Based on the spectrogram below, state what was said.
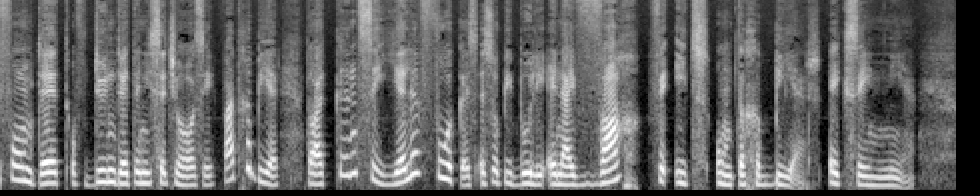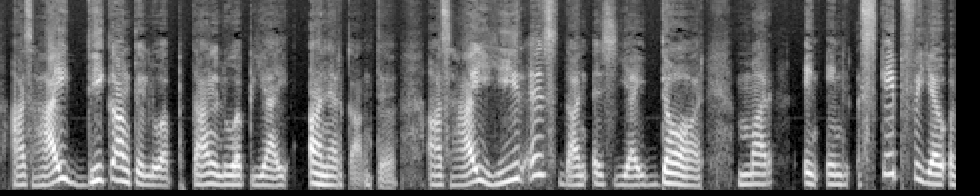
vir hom dit of doen dit in die situasie? Wat gebeur? Daai kind se hele fokus is op die boelie en hy wag vir iets om te gebeur. Ek sê nee. As hy die kant toe loop, dan loop jy ander kant toe. As hy hier is, dan is jy daar. Maar en en skep vir jou 'n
